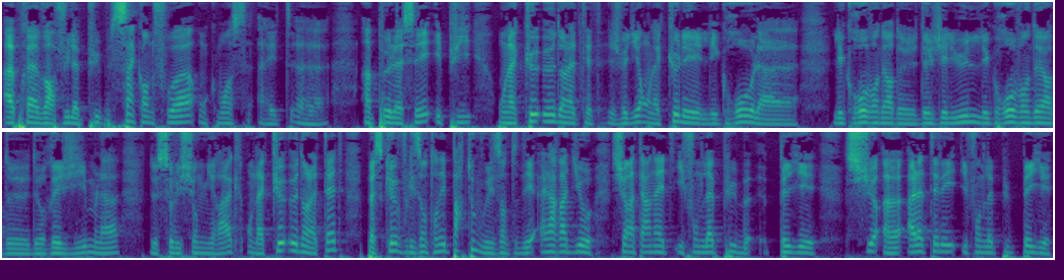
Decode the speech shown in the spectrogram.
Après avoir vu la pub 50 fois, on commence à être euh, un peu lassé. Et puis on n'a que eux dans la tête. Je veux dire, on n'a que les, les gros les gros vendeurs de, gélules, les gros vendeurs de, régimes de solutions miracles. On n'a que eux dans la tête parce que vous les entendez partout. Vous les entendez à la radio, sur internet, ils font de la pub payée, sur euh, à la télé, ils font de la pub payée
